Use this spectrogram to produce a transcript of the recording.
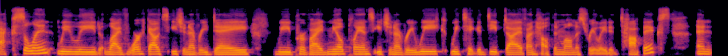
excellent. We lead live workouts each and every day. We provide meal plans each and every week. We take a deep dive on health and wellness related topics. And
